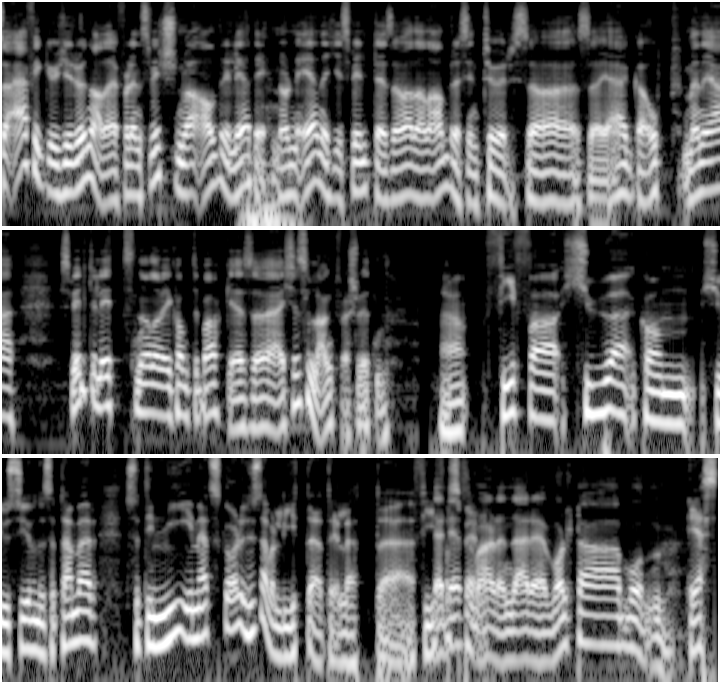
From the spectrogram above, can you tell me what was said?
så jeg fikk jo ikke runda det, for den switchen var aldri ledig. Når den ene ikke spilte, så var det den andre sin tur, så, så jeg ga opp. Men jeg spilte litt nå når vi kom tilbake, så jeg er ikke så langt fra slutten. Ja. Fifa 20 kom 27.9. 79 i Metscore, det syns jeg var lite til et uh, Fifa-spill. Det er det som er den der eh, Volta-moden? Yes,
